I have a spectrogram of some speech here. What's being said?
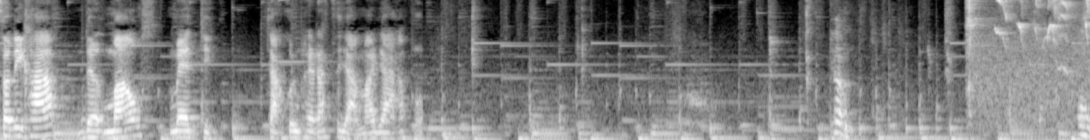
สวัสดีครับ The Mouse Magic จากคุณไพรัตสยามมายาครับผม Come. Oh.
